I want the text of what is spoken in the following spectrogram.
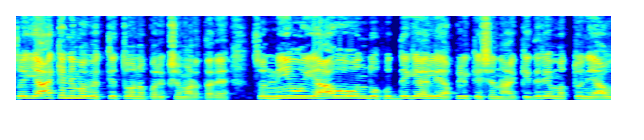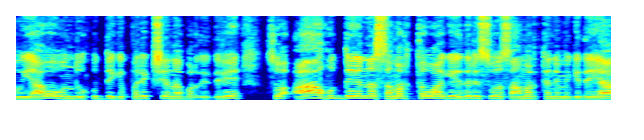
ಸೊ ಯಾಕೆ ನಿಮ್ಮ ವ್ಯಕ್ತಿತ್ವವನ್ನು ಪರೀಕ್ಷೆ ಮಾಡ್ತಾರೆ? ಸೊ ನೀವು ಯಾವ ಒಂದು ಹುದ್ದೆಗೆ ಅಲ್ಲಿ ಅಪ್ಲಿಕೇಶನ್ ಹಾಕಿದಿರಿ ಮತ್ತು ಯಾವ ಯಾವ ಒಂದು ಹುದ್ದೆಗೆ ಪರೀಕ್ಷೆಯನ್ನ ಬರೆದಿದ್ದೀರಿ? ಸೊ ಆ ಹುದ್ದೆಯನ್ನ ಸಮರ್ಥವಾಗಿ ಎದುರಿಸುವ ಸಾಮರ್ಥ್ಯ ನಿಮಗಿದೆಯಾ?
